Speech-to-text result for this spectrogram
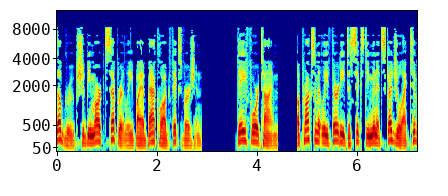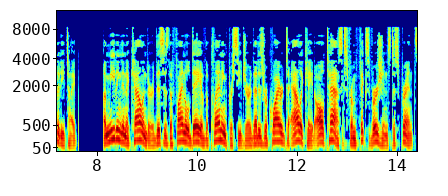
subgroup should be marked separately by a backlog fix version. Day 4 time. Approximately 30 to 60 minute schedule activity type. A meeting in a calendar. This is the final day of the planning procedure that is required to allocate all tasks from fix versions to sprints.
